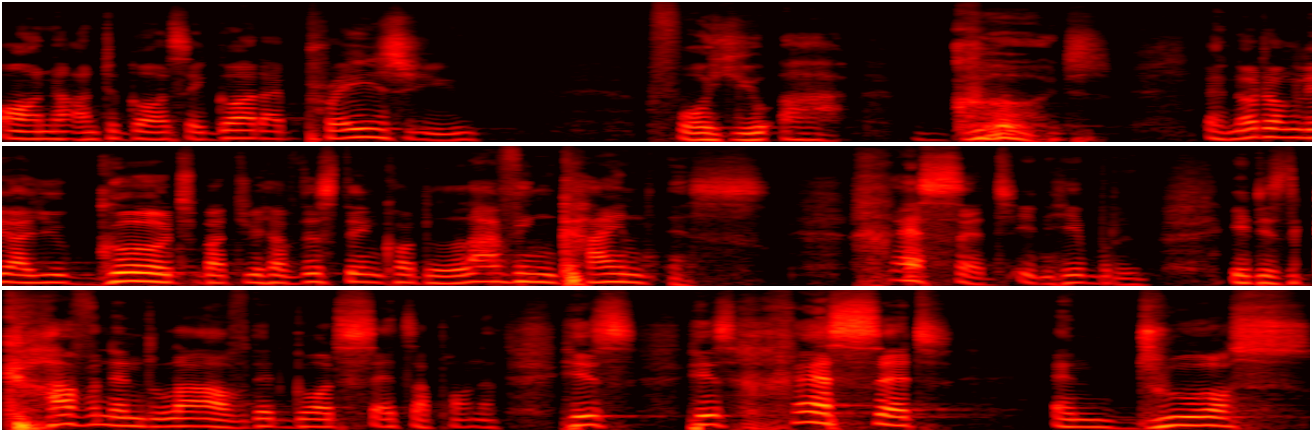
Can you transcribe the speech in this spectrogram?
honor unto God. Say, God, I praise you for you are good. And not only are you good, but you have this thing called loving kindness. Chesed in Hebrew. It is the covenant love that God sets upon us. His, his chesed endures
